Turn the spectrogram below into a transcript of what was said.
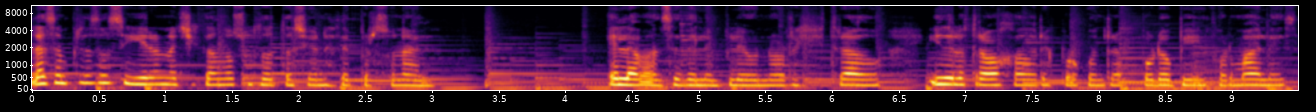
las empresas siguieron achicando sus dotaciones de personal el avance del empleo no registrado y de los trabajadores por cuenta propia informales,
